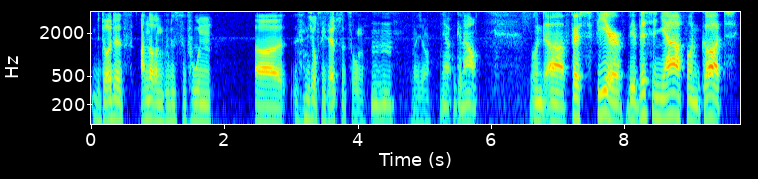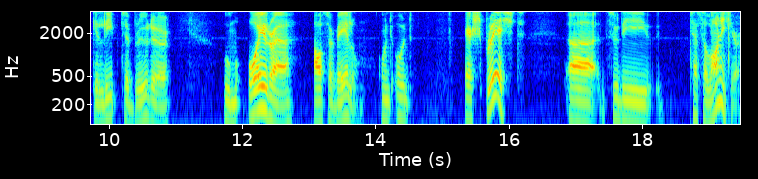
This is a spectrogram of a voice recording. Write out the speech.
bedeutet, anderen Gutes zu tun, äh, ist nicht auf sich selbst bezogen. Nicht wahr? Ja, genau. Und äh, Vers 4, wir wissen ja von Gott, geliebte Brüder, um eure Auserwählung. Und, und er spricht äh, zu die Thessalonicher.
